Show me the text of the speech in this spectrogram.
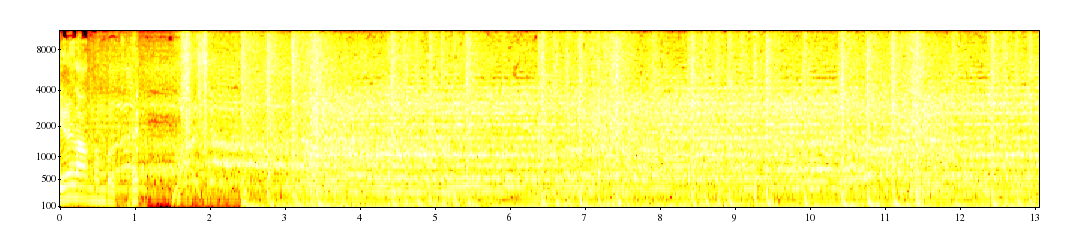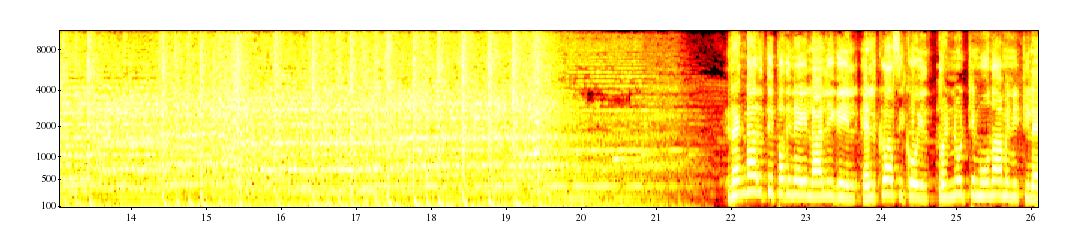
ഏഴാം നമ്പറുകാരൻ രണ്ടായിരത്തി പതിനേഴ് ലാലിഗയിൽ എൽ ക്ലാസിക്കോയിൽ തൊണ്ണൂറ്റി മൂന്നാം മിനിറ്റിലെ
